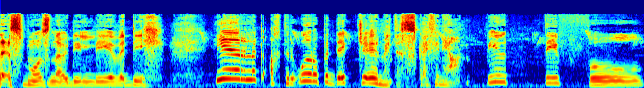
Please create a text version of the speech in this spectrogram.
Dis mos nou die lewe die. Heerlik agteroor op 'n dekchair met 'n skyf in die hand. Beautiful.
